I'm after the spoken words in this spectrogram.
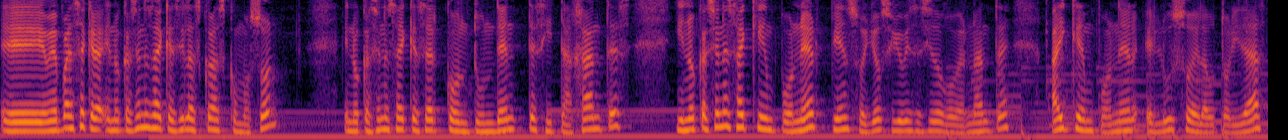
Eh, me parece que en ocasiones hay que decir las cosas como son en ocasiones hay que ser contundentes y tajantes, y en ocasiones hay que imponer, pienso yo, si yo hubiese sido gobernante, hay que imponer el uso de la autoridad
